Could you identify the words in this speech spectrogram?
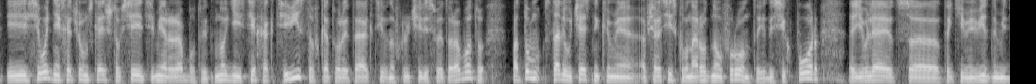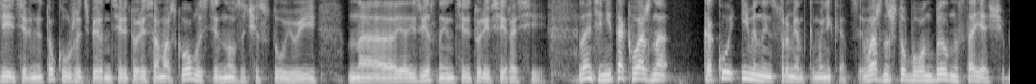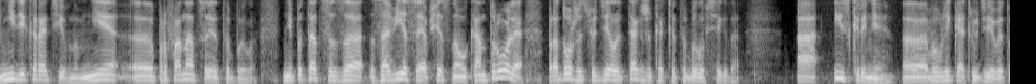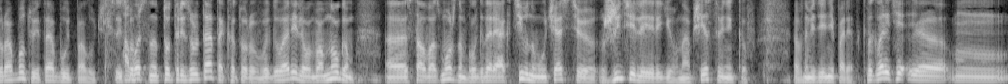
и сегодня я хочу вам сказать, что все эти меры работают. Многие из тех активистов, которые то активно включились в эту работу, потом стали участниками Общероссийского народного фронта и до сих пор являются такими видными деятелями не только уже теперь на территории Самарской области, но зачастую и на, известные на территории всей России. Знаете, не так важно какой именно инструмент коммуникации. Важно, чтобы он был настоящим, не декоративным, не э, профанация это было. Не пытаться за завесой общественного контроля продолжить все делать так же, как это было всегда а искренне э, вовлекать людей в эту работу, и тогда будет получиться. И, а собственно, вот... тот результат, о котором вы говорили, он во многом э, стал возможным благодаря активному участию жителей региона, общественников в наведении порядка. Вы говорите, э,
